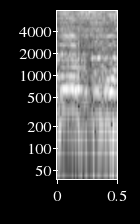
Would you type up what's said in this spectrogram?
nosso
